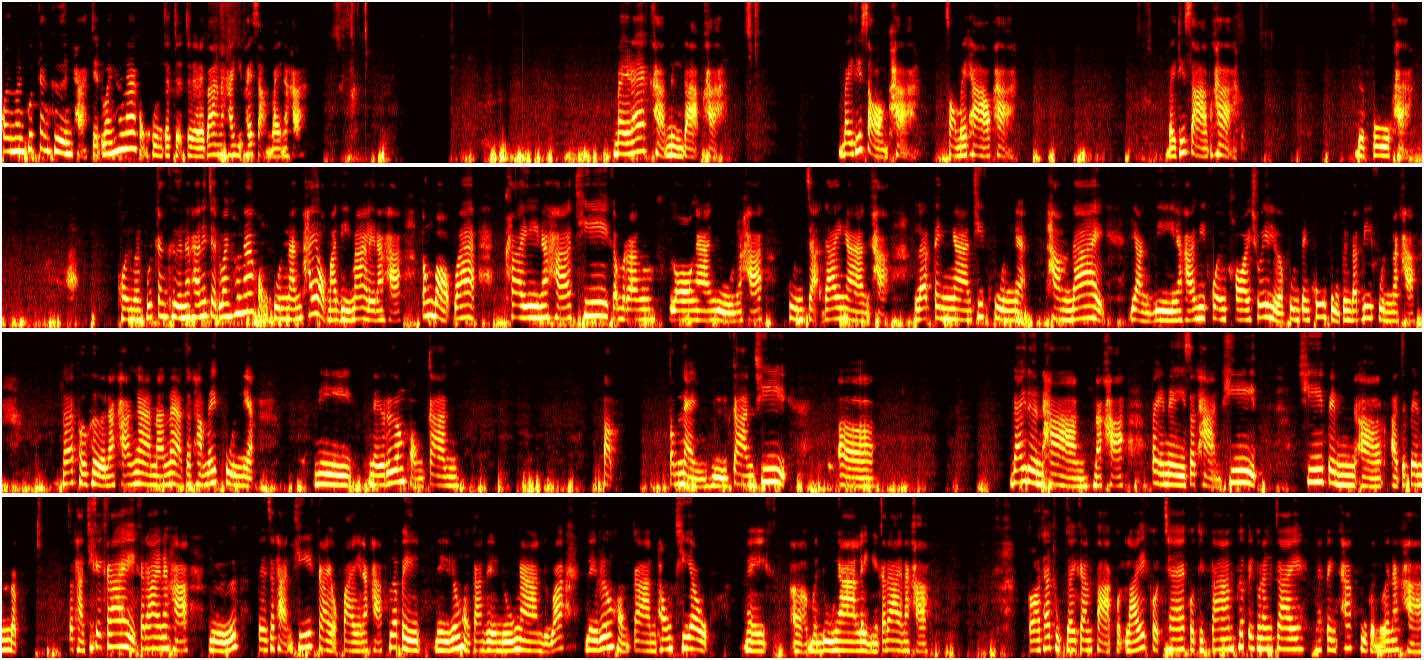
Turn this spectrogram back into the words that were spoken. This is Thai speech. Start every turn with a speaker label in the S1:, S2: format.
S1: คนวันพุธกลางคืนค่ะ เจ็ดวันข้างหน้าของคุณจะเจอเจออะไรบ้างนะคะ หยิบให้สามใบนะคะ ใบแรกค่ะหนึ่งดาบค่ะ ใบที่สองค่ะ สองไม้เท้าค่ะ ใบที่สามค่ะ เดอะฟูค่ะ คนวันพุธกลางคืนนะคะ ในเจ็ดวันข้างหน้าของคุณนั้นไพ่ออกมาดีมากเลยนะคะ ต้องบอกว่า ใครนะคะที่กำลังรองานอยู่นะคะ คุณจะได้งานค่ะ และเป็นงานที่คุณเนี่ยทำได้อย่างดีนะคะ มีคนคอยช่วยเหลือคุณเป็นคู่หูเป็นบัดดี้คุณนะคะ และเผลอๆนะคะ งานนั้นน่ะจะทำให้คุณเนี่ยมีในเรื่องของการปรับตำแหน่งหรือการที่ ได้เดินทางนะคะ ไปในสถานที่ที่เป็นอาอาจจะเป็นแบบสถานที่ใกล้ๆก็ได้นะคะ หรือเป็นสถานที่ไกลออกไปนะคะ เพื่อไปในเรื่องของการเรียนรู้งานหรือว่าในเรื่องของการท่องเที่ยวในเเหมือนดูงานอะไรอย่างเงี้ยก็ได้นะคะ ก็ถ้าถูกใจการฝากกดไลค์ กดแชร์ กดติดตาม เพื่อเป็นกำลังใจและเป็นค่าครูกันด้วยนะคะ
